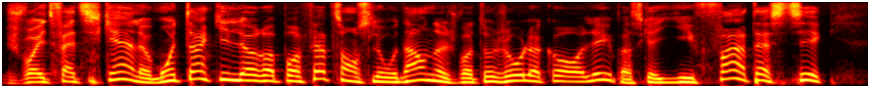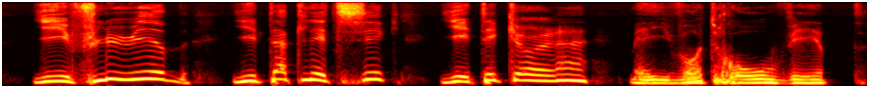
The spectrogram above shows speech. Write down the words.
Je vais être fatigant. Là. Moi, tant qu'il ne l'aura pas fait, son slowdown, là, je vais toujours le coller parce qu'il est fantastique. Il est fluide, il est athlétique, il est écœurant, mais il va trop vite.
